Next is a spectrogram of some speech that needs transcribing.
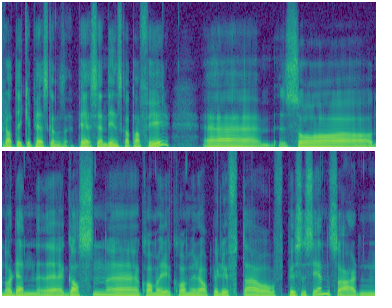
for at ikke PC-en din skal ta fyr. Eh, så når den eh, gassen eh, kommer, kommer, opp i lufta og pusses inn, så er den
